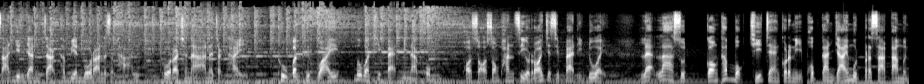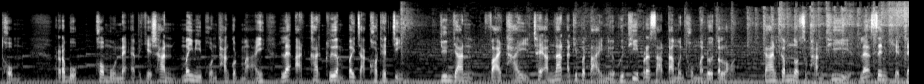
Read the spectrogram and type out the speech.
สารยืนยันจากทะเบียนโบราณสถาน ทัวราชนาอาณาจักรไทย ถูกบันทึกไว้เมื่อวันที่ 8 มีนาคม พศ 2478 อีกด้วย และล่าสุดกองทัพบบกชี้แจงกรณีพบการย้ายหมุดปราสาทตามเมืองทม ระบุข้อมูลในแอปพลิเคชัน ไม่มีผลทางกฎหมาย และอาจคาดเคลื่อนไปจากข้อเท็จจริง ยืนยัน ฝ่ายไทยใช้อำนาจอธิปไตยเหนือพื้นที่ปราสาทตามเมืองทมมาโดยตลอด การกำหนดสถานที่และเส้นเขตแด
